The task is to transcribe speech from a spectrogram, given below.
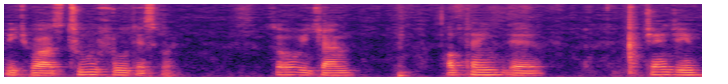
which was 2 foot square. So we can obtain the change in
